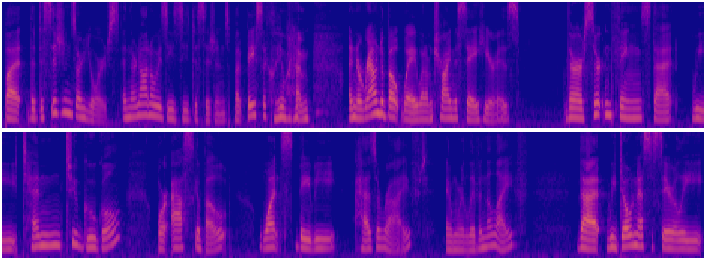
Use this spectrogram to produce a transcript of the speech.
But the decisions are yours, and they're not always easy decisions. But basically, what I'm, in a roundabout way, what I'm trying to say here is there are certain things that we tend to Google or ask about once baby has arrived and we're living the life that we don't necessarily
